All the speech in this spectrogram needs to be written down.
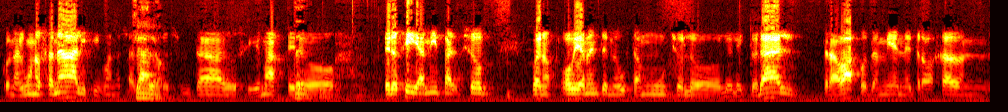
con algunos análisis, bueno, ya los resultados y demás, pero, pero sí, a mí, yo, bueno, obviamente me gusta mucho lo, electoral, trabajo también, he trabajado en,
